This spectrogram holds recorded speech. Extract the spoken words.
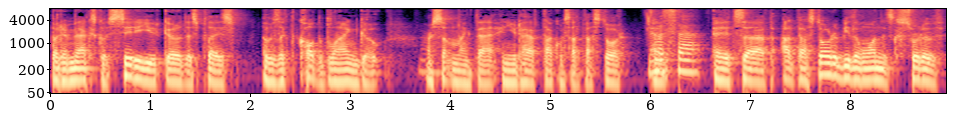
But in Mexico City, you'd go to this place. It was like called the Blind Goat or something like that, and you'd have tacos al pastor. And What's that? It's uh, al pastor would be the one that's sort of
